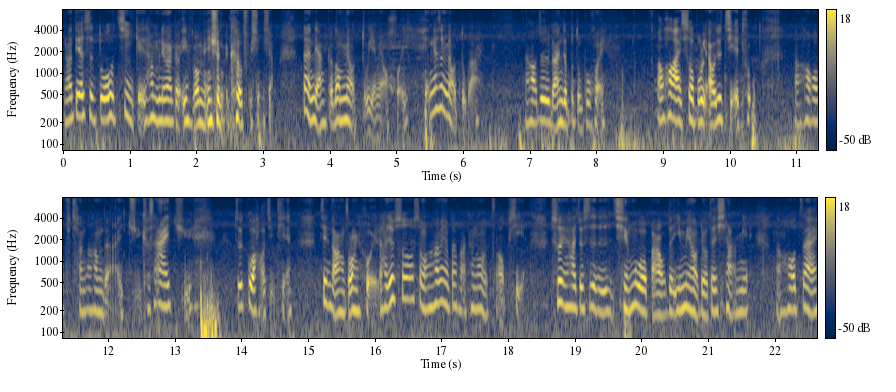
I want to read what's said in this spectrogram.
然后第二次多寄给他们另外一个 information 的客服信箱，但两个都没有读也没有回，应该是没有读啦。然后就是反正不读不回。然后后来受不了，我就截图，然后传到他们的 IG。可是 IG 就过好几天，今天早上终于回了，他就说什么他没有办法看到我的照片，所以他就是请我把我的 email 留在下面，然后再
